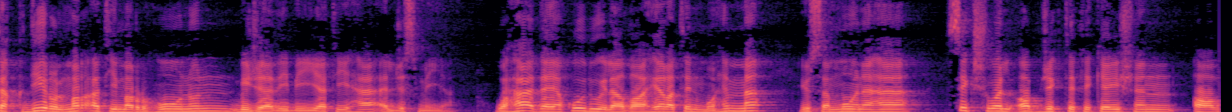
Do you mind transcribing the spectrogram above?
تقدير المرأة مرهون بجاذبيتها الجسمية وهذا يقود إلى ظاهرة مهمة يسمونها sexual objectification of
